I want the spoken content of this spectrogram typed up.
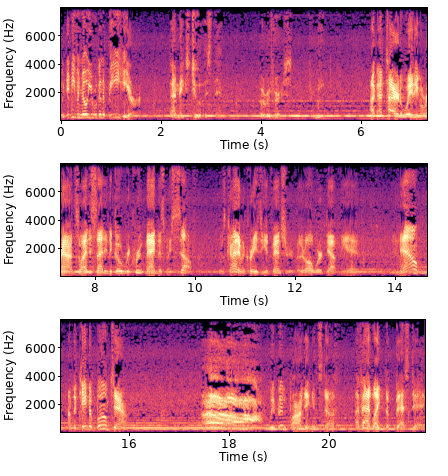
We didn't even know you were gonna be here. That makes two of us then. But reverse, for me. I got tired of waiting around, so I decided to go recruit Magnus myself. It was kind of a crazy adventure, but it all worked out in the end. And now, I'm the king of Boomtown. Ah! We've been bonding and stuff. I've had, like, the best day.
